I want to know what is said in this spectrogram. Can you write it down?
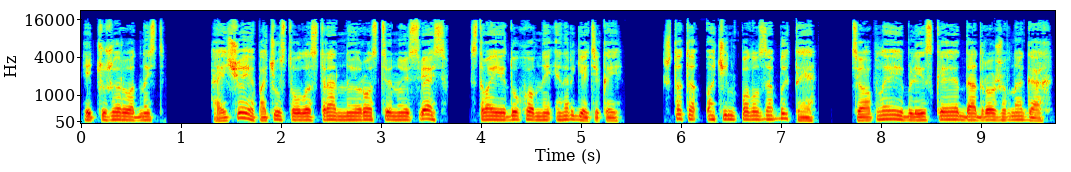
и чужеродность. А еще я почувствовала странную родственную связь с твоей духовной энергетикой. Что-то очень полузабытое, теплое и близкое до дрожи в ногах.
